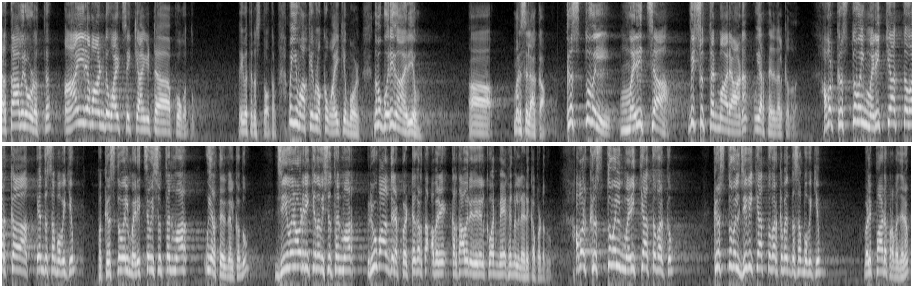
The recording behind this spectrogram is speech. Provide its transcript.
കർത്താവിനോടൊത്ത് ആയിരം ആണ്ട് വാഴ്ചയ്ക്കായിട്ട് പോകുന്നു. ദൈവത്തിന് സ്തോത്രം. അപ്പോൾ ഈ വാക്യങ്ങളൊക്കെ വായിക്കുമ്പോൾ നമുക്കൊരു കാര്യം മനസ്സിലാക്കാം. ക്രിസ്തുവിൽ മരിച്ച വിശുദ്ധന്മാരാണ് ഉയർത്തെഴുന്നേൽക്കുന്നത്. അപ്പോൾ ക്രിസ്തുവിൽ മരിക്കാത്തവർക്ക് എന്ത് സംഭവിക്കും? ഇപ്പൊ ക്രിസ്തുവിൽ മരിച്ച വിശുദ്ധന്മാർ ഉയർത്തെഴുന്നേൽക്കുന്നു. ജീവനോടിരിക്കുന്ന വിശുദ്ധന്മാർ രൂപാന്തരപ്പെട്ട് കർത്ത അവരെ കർത്താവിനെ എതിരേൽക്കുവാൻ മേഘങ്ങളിൽ എടുക്കപ്പെടുന്നു. അപ്പോൾ ക്രിസ്തുവിൽ മരിക്കാത്തവർക്കും ക്രിസ്തുവിൽ ജീവിക്കാത്തവർക്കും എന്ത് സംഭവിക്കും? വെളിപ്പാട് പ്രവചനം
